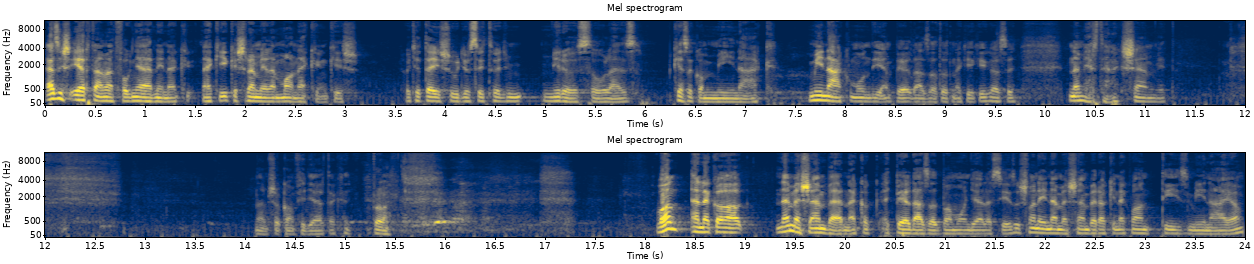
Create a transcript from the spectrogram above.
Ez is értelmet fog nyerni nekik, és remélem ma nekünk is. Hogyha te is úgy üszít, hogy miről szól ez. Ki ezek a mínák? Minák mond ilyen példázatot nekik, igaz, hogy nem értenek semmit. Nem sokan figyeltek. Van ennek a nemes embernek, egy példázatban mondja el ezt Jézus, van egy nemes ember, akinek van tíz mínája,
